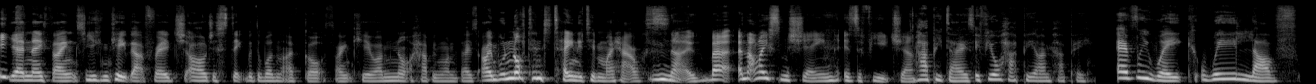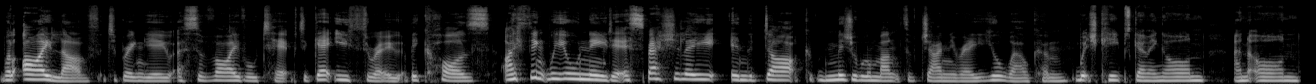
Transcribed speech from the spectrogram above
yeah, no thanks. You can keep that fridge. I'll just stick with the one that I've got. Thank you. I'm not having one of those. I will not entertain it in my house. No, but an ice machine is the future. Happy days. If you're happy, I'm happy. Every week, we love, well, I love to bring you a survival tip to get you through because I think we all need it, especially in the dark, miserable month of January. You're welcome. Which keeps going on and on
